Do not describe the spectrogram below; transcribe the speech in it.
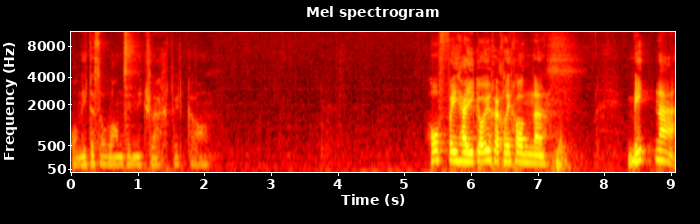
auch nicht so wahnsinnig schlecht wird gehen. Ich hoffe, ich habe euch ein bisschen mitnehmen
